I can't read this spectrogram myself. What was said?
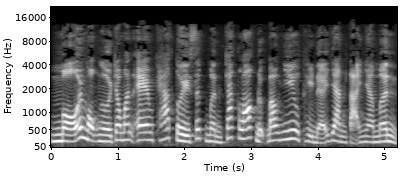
mỗi một người trong anh em khá tùy sức mình chắc lót được bao nhiêu thì để dành tại nhà mình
